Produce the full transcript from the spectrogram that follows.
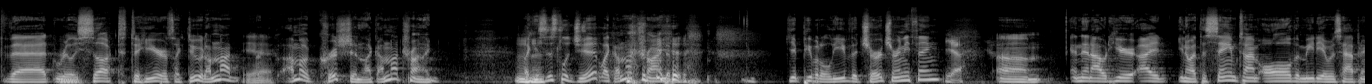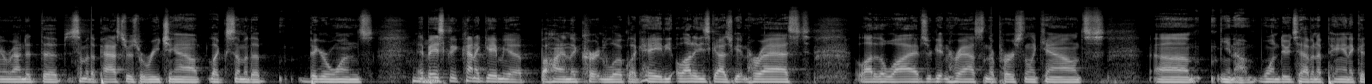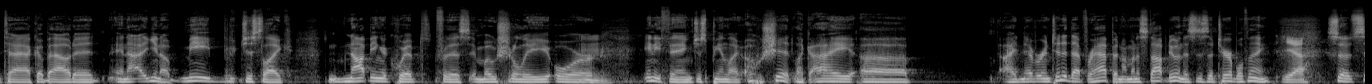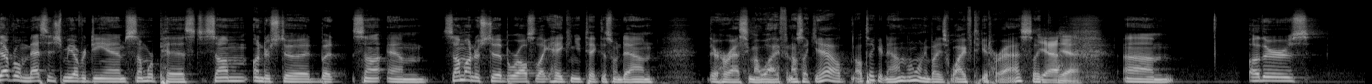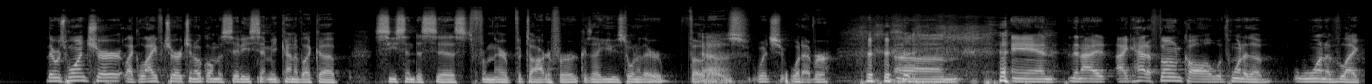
that really sucked to hear. It's like, dude, I'm not, Yeah. I'm a Christian. Like, I'm not trying to, like, is this legit? Like, I'm not trying to get people to leave the church or anything. Yeah. Um, and then I would hear, I, you know, at the same time, all the media was happening around it. The some of the pastors were reaching out, like some of the bigger ones, and basically kind of gave me a behind the curtain look, like, hey, the, a lot of these guys are getting harassed. A lot of the wives are getting harassed in their personal accounts. Um, you know, one dude's having a panic attack about it, and I, you know, me just like not being equipped for this emotionally or anything, just being like, oh shit, like I. uh I never intended that for happen. I'm going to stop doing this. This is a terrible thing. Yeah. So several messaged me over DMs. Some were pissed. Some understood, but some um, some understood, but were also like, "Hey, can you take this one down?" They're harassing my wife, and I was like, "Yeah, I'll, I'll take it down. I don't want anybody's wife to get harassed." Like, Yeah. Yeah. others there was one church like life church in oklahoma city sent me kind of like a cease and desist from their photographer because i used one of their photos which whatever. Um, and then I, I had a phone call with one of the one of like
